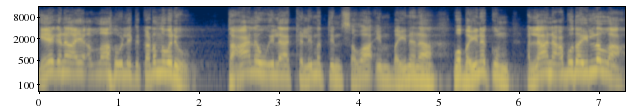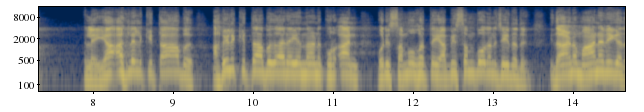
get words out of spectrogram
ഏകനായ അള്ളാഹുവിലേക്ക് കടന്നു വരൂ. താലവ് ഇല കലിമത്തിൻ സവാഇം ബൈനന വ ബൈനക്കും അല്ലാ നഅബുദ ഇല്ലല്ലാ. അല്ലെ? യാ അഹ്ലൽ കിതാബ് അഹ്ലൽ കിതാബുകാരെ എന്നാണ് ഖുർആൻ ഒരു സമൂഹത്തെ അഭിസംബോധന ചെയ്തത്. ഇതാണ് മാനവികത.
